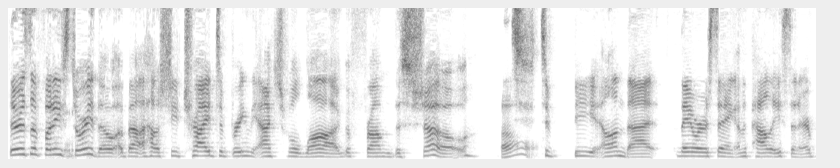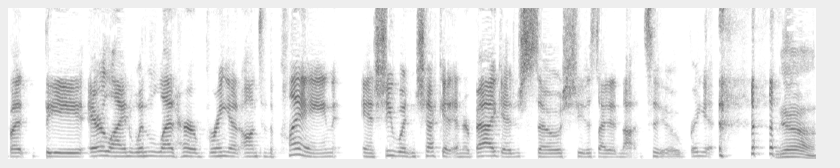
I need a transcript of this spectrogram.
There's a funny story though about how she tried to bring the actual log from the show Oh. to be on that. They were saying on the Paley Center, but the airline wouldn't let her bring it onto the plane and she wouldn't check it in her baggage, so she decided not to bring it. yeah.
